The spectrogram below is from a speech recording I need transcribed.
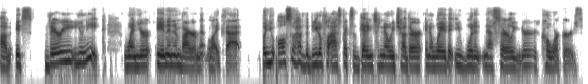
Um, it's very unique when you're in an environment like that but you also have the beautiful aspects of getting to know each other in a way that you wouldn't necessarily your coworkers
